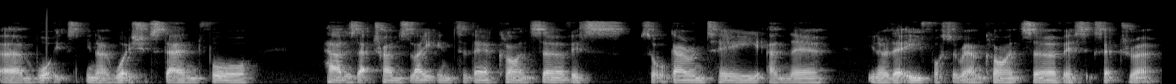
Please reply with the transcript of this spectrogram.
um, what it's you know what it should stand for. How does that translate into their client service sort of guarantee and their you know their ethos around client service, etc.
